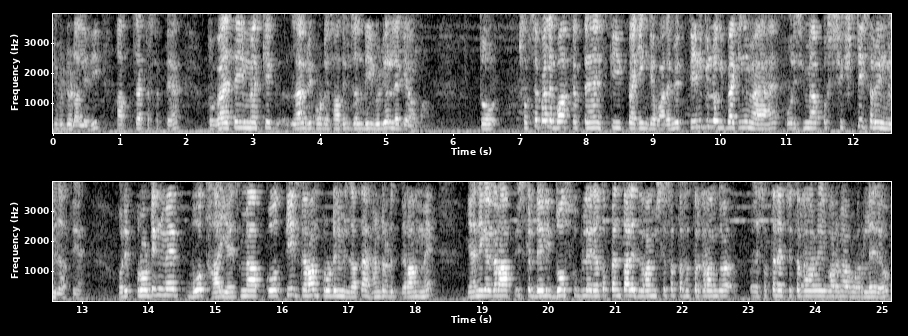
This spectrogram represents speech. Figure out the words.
की वीडियो डाली थी, आप चेक कर सकते हैं। तो वैसे ही मैं इसकी लैब रिपोर्ट के साथ भी जल्दी वीडियो लेके आऊँगा। तो सबसे पहले बात करते हैं इसकी पैकिंग के बारे में। तीन किलो की पैकिंग में आया है और इसमें आपको सिक्सटी सर्विंग मिल जाती है। और ये प्रोटीन में बहुत हाई है। इसमें आपको तीस ग्राम प्रोटीन मिल जाता है हंड्रेड ग्राम में। यानी कि अगर आप इसके डेली दो स्कूप ले रहे हो तो पैंतालीस ग्राम, इसके सत्तर सत्तर ग्राम का सत्तर पचहत्तर ग्राम एक बार में आप अगर ले रहे हो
